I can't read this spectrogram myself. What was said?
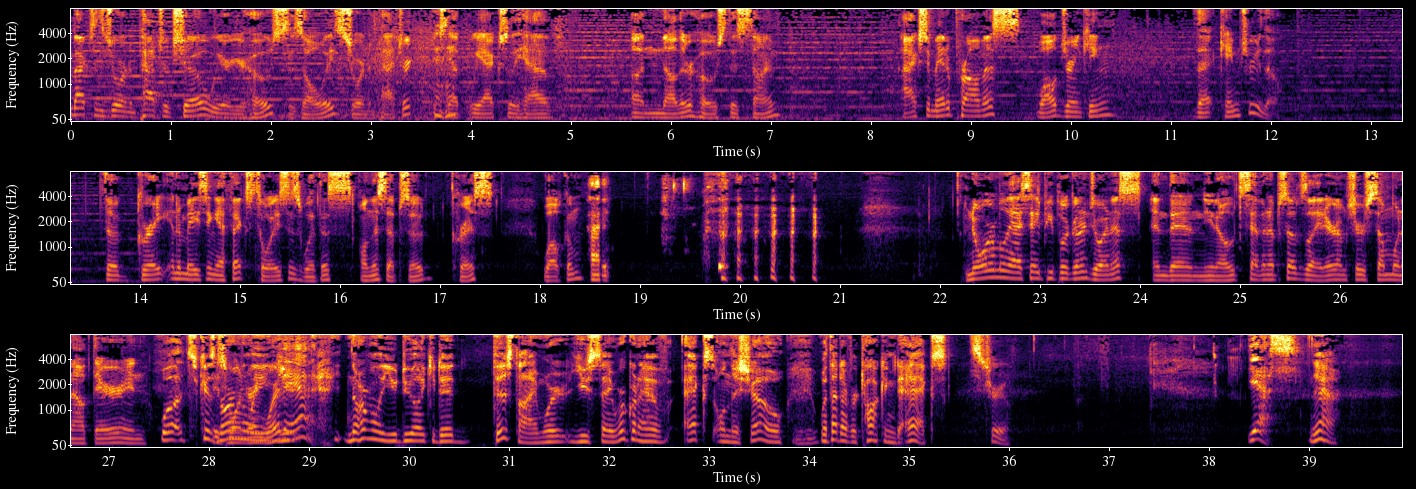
Welcome back to the Jordan and Patrick Show. We are your hosts, as always, Jordan and Patrick, mm-hmm. except we actually have another host this time. I actually made a promise while drinking that came true, though. The great and amazing FX Toys is with us on this episode. Chris, welcome. Hi. Normally, I say people are going to join us, and then you know, seven episodes later, I'm sure someone out there and Well, it's because normally where you, they at. normally you do like you did this time, where you say we're going to have X on the show Mm-hmm. without ever talking to X. it's true. Yes, Yeah.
